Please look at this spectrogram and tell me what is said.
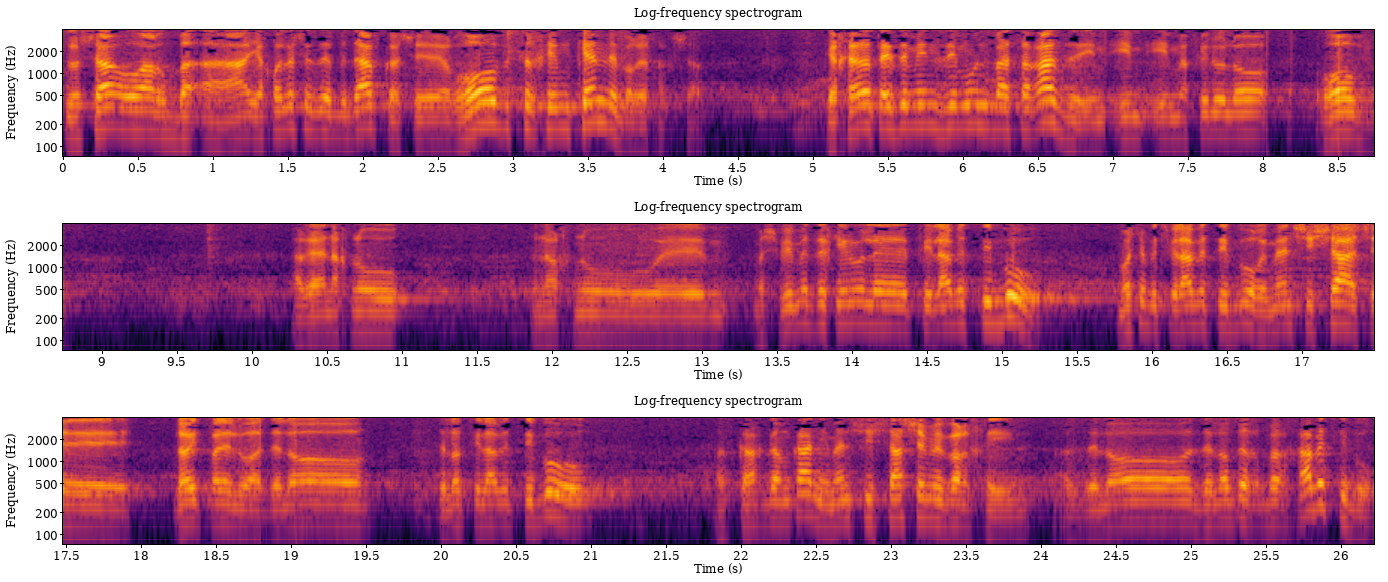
שלושה או ארבעה, יכול להיות שזה בדווקא, שרוב צריכים כן לברך עכשיו. כי אחרת איזה מין זימון בעשרה זה, אם, אם, אם אפילו לא רוב. הרי אנחנו, אנחנו אה, משווים את זה כאילו לתפילה בציבור. כמו שבתפילה בציבור, אם אין שישה שלא יתפללו, אז זה לא, זה לא תפילה בציבור, אז כך גם כאן, אם אין שישה שמברכים, אז זה לא, זה לא ברכה בציבור.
